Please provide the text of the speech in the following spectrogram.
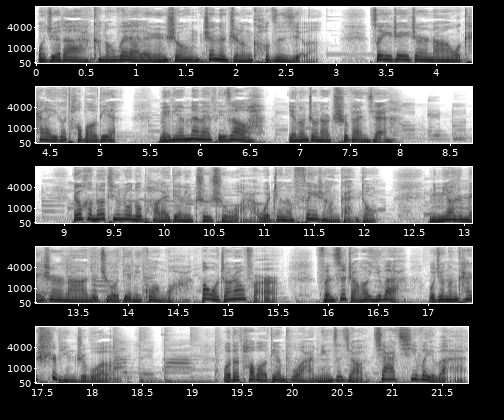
我觉得啊，可能未来的人生真的只能靠自己了。所以这一阵儿呢，我开了一个淘宝店，每天卖卖肥皂啊。也能挣点吃饭钱，有很多听众都跑来店里支持我啊，我真的非常感动。你们要是没事儿呢，就去我店里逛逛啊，帮我涨涨粉儿，粉丝涨到一万，我就能开视频直播了。我的淘宝店铺啊，名字叫佳期未晚，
